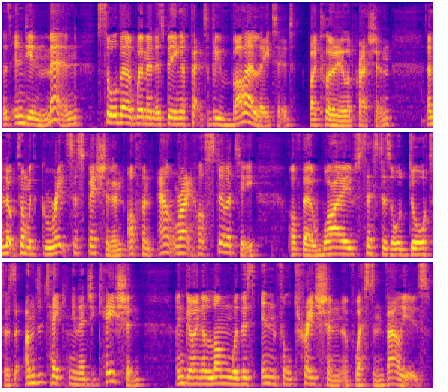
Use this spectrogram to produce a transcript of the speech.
as Indian men saw their women as being effectively violated by colonial oppression and looked on with great suspicion and often outright hostility of their wives, sisters, or daughters undertaking an education and going along with this infiltration of Western values.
